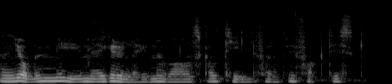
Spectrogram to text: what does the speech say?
Men jobbe mye mer grunnleggende med hva skal til for at vi faktisk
